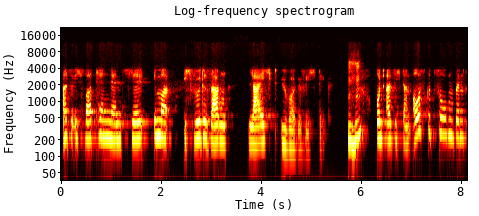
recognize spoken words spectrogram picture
Also ich war tendenziell immer, ich würde sagen, leicht übergewichtig. Mhm. Und als ich dann ausgezogen bin,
